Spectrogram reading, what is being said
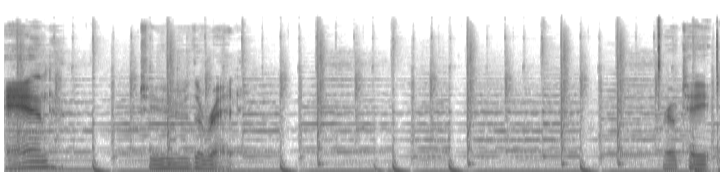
And to the red. Rotate.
